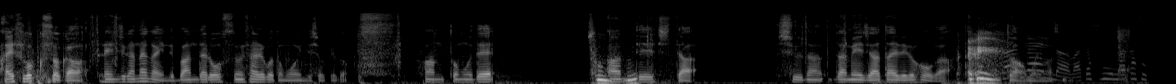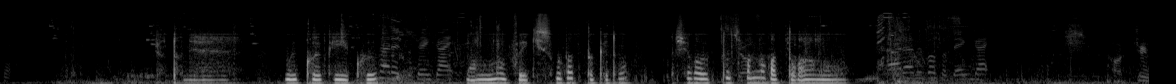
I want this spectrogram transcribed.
アイスボックスとかレンジが長いんでバンダルおすすめされることも多いんでしょうけどファントムで安定した集団ダメージ与えれる方がいいとは思いますね私に任せてちょっとね。もう一回ピーク？あうまくいきそうだったけど、私がウッド使んなかったからな。アラルボット展開発見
